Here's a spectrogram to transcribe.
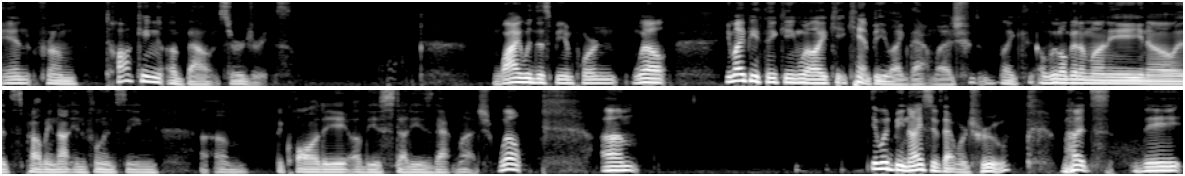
and from talking about surgeries. Why would this be important? Well, you might be thinking, well, it can't be like that much. Like a little bit of money, you know, it's probably not influencing um, the quality of these studies that much. Well, um, it would be nice if that were true, but the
